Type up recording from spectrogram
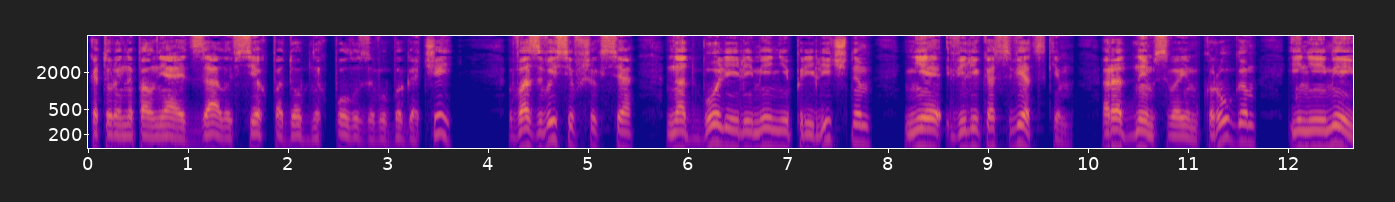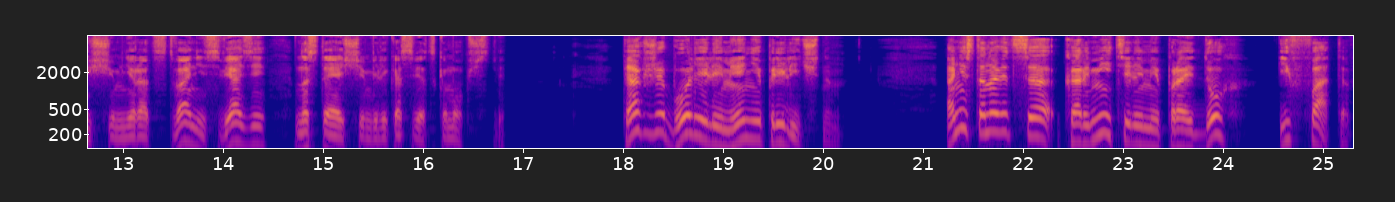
которое наполняет залы всех подобных Полозову богачей, возвысившихся над более или менее приличным, не великосветским, родным своим кругом и не имеющим ни родства, ни связи в настоящем великосветском обществе. Также более или менее приличным. Они становятся кормителями пройдох и фатов,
